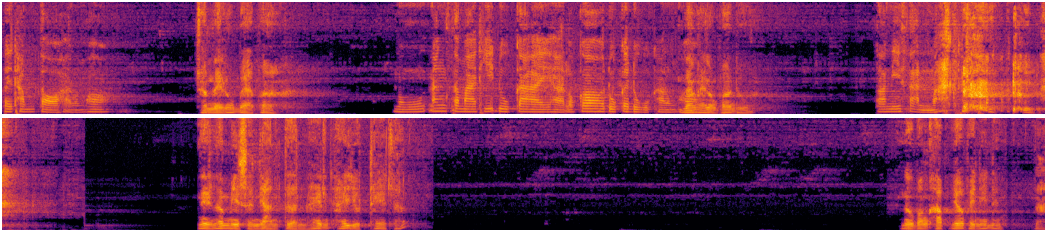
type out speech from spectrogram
ไปทำต่อค่ะหลวงพ่อทำในรูปแบบอะ หนูนั่งสมาธิดูกายค่ะ แล้วก็ดูกระดูกค่ะหลวงพ่อนั่งให้หลวงพ่อดู ตอนนี้สั่นมากนี่เริ่มมีสัญญาณเตือนให้ให้หยุดเทศแล้วหนูบังคับเยอะไปนิดหนึ่งนะ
